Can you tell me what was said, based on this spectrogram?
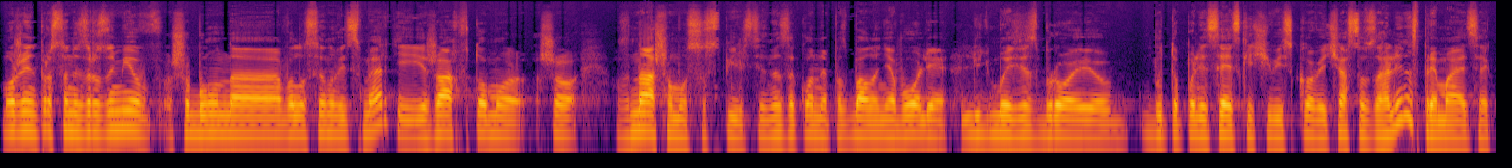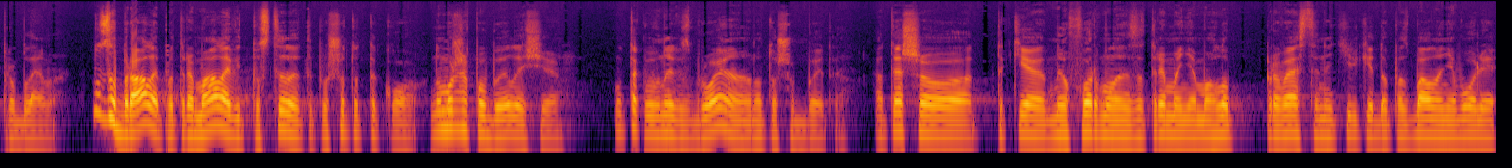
Може, він просто не зрозумів, що був на волосиновій смерті, і жах в тому, що в нашому суспільстві незаконне позбавлення волі людьми зі зброєю, будь то поліцейські чи військові, часто взагалі не сприймається як проблема. Ну, забрали, потримали, відпустили. Типу, що тут такого? Ну, може, побили ще. Ну, так у них зброя на те, щоб бити. А те, що таке неоформлене затримання могло б привести не тільки до позбавлення волі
